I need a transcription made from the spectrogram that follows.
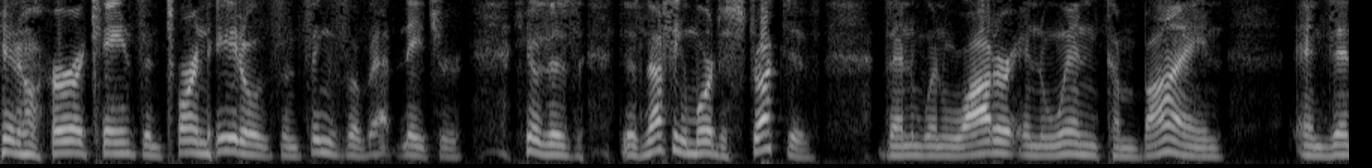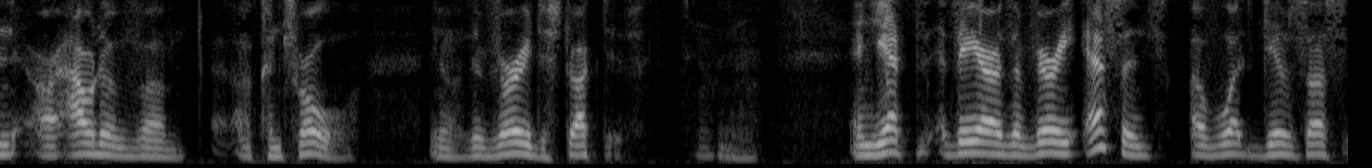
you know hurricanes and tornadoes and things of that nature. You know, there's there's nothing more destructive than when water and wind combine and then are out of um, uh, control. You know, they're very destructive. You know. And yet they are the very essence of what gives us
